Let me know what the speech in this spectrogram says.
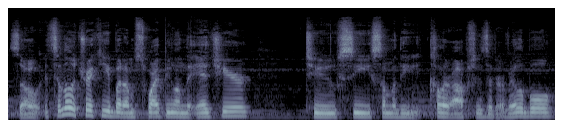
So it's a little tricky, but I'm swiping on the edge here to see some of the color options that are available.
